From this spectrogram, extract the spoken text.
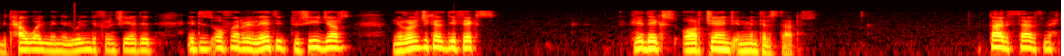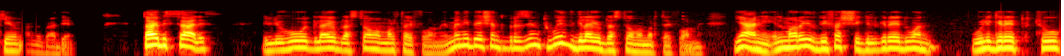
بتحول من ال well differentiated it is often related to seizures neurological defects headaches or change in mental status ال type الثالث نحكي عنه بعدين ال type الثالث اللي هو glioblastoma multiforme many patients present with glioblastoma multiforme يعني المريض بيفشق ال grade 1 وال grade 2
